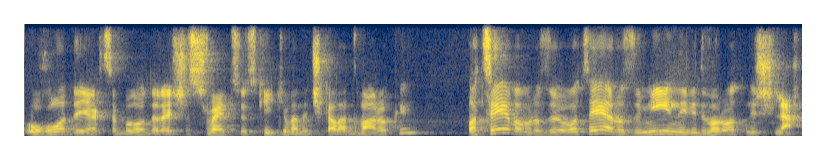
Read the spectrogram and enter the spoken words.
угоди, як це було, до речі, з Швецією, скільки вона чекала? Два роки. Оце я вам розумію, оце я розумію невідворотний шлях.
